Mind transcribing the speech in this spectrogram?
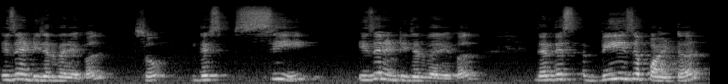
is an integer variable. So this c is an integer variable. Then this b is a pointer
